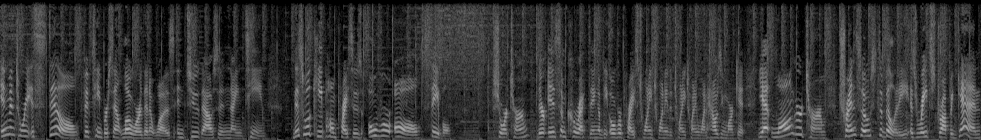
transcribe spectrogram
inventory is still 15% lower than it was in 2019. This will keep home prices overall stable. Short term, there is some correcting of the overpriced 2020 to 2021 housing market. Yet longer term, trends show stability as rates drop again.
